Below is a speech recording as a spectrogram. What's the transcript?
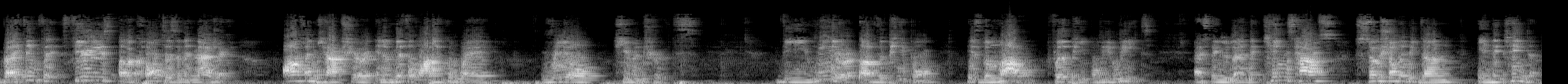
But I think that theories of occultism and magic often capture in a mythological way real human truths. The leader of the people is the model for the people he leads. As things done in the king's house, so shall they be done in the kingdom.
